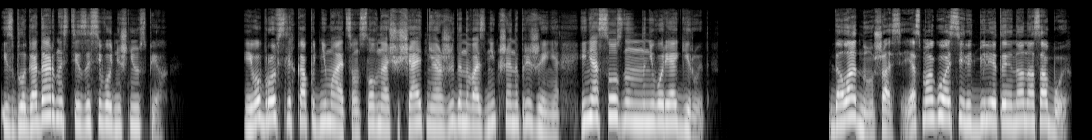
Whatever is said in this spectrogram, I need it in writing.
из благодарности за сегодняшний успех. Его бровь слегка поднимается, он словно ощущает неожиданно возникшее напряжение и неосознанно на него реагирует. «Да ладно уж, Ася, я смогу осилить билеты на нас обоих.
